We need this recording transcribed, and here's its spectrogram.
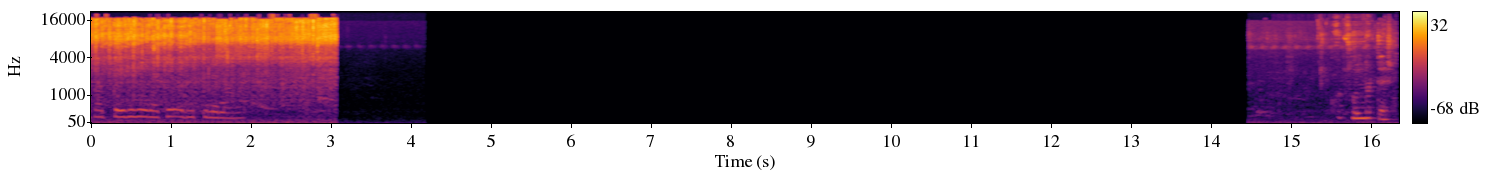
আবার তৈরি হয়ে গেছে, এবার তুলে নেওয়া খুব সুন্দর টেস্ট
